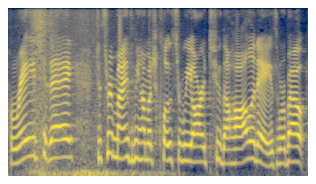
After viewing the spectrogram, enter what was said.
parade today. Just reminds me how much closer we are to the holidays. We're about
